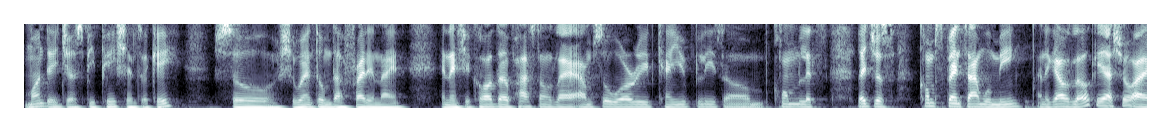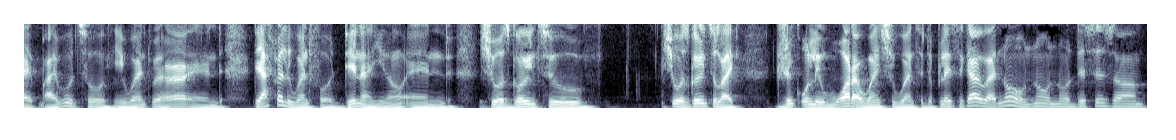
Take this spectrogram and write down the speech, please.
Monday. Just be patient, okay? So she went home that Friday night, and then she called the pastor and was like, "I'm so worried. Can you please um come? Let's let's just come spend time with me." And the guy was like, "Okay, yeah, sure, I I would." So he went with her, and they actually went for dinner, you know. And she was going to, she was going to like drink only water when she went to the place. The guy was like, "No, no, no. This is um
